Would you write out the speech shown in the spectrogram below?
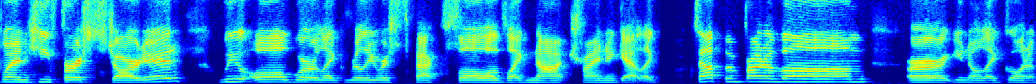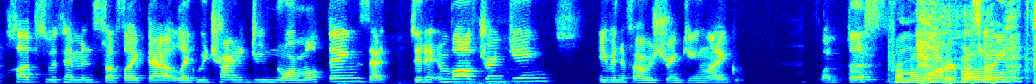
when he first started, we all were like really respectful of like not trying to get like up in front of him or you know like going to clubs with him and stuff like that. Like we tried to do normal things that didn't involve drinking, even if I was drinking like like this From a water bottle? he didn't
